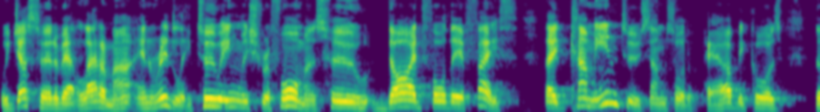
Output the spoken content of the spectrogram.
We just heard about Latimer and Ridley, two English reformers who died for their faith. They'd come into some sort of power because the,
